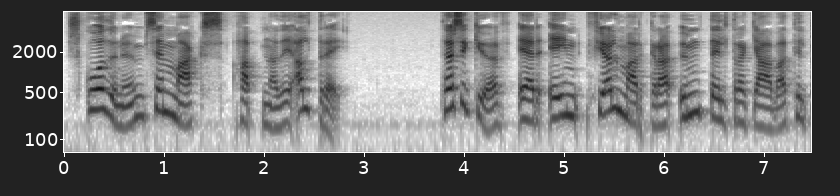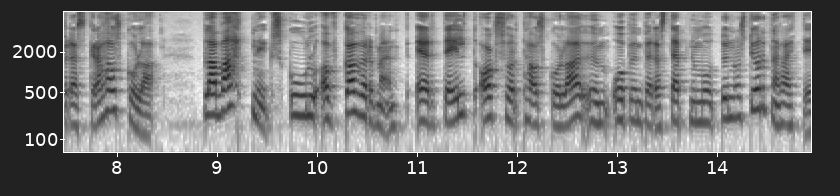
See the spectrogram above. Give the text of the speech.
skoðunum sem Max hafnaði aldrei. Þessi gjöf er ein fjölmarkra umdeildra gjafa til breskra háskóla. Blavatnik School of Government er deild Oxford háskóla um ofinbera stefnumótun og stjórnarhætti.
